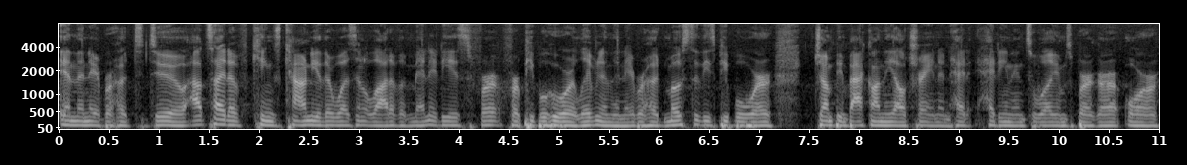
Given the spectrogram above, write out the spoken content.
in the neighborhood to do. Outside of Kings County, there wasn't a lot of amenities for, for people who were living in the neighborhood. Most of these people were jumping back on the L train and head, heading into Williamsburg or, or,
